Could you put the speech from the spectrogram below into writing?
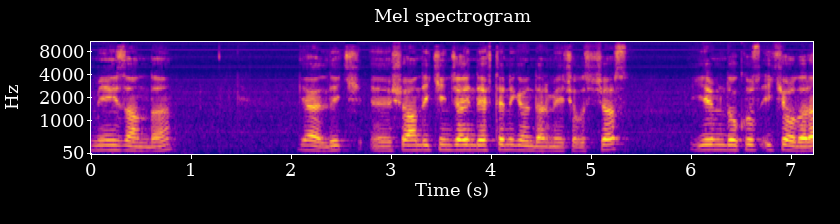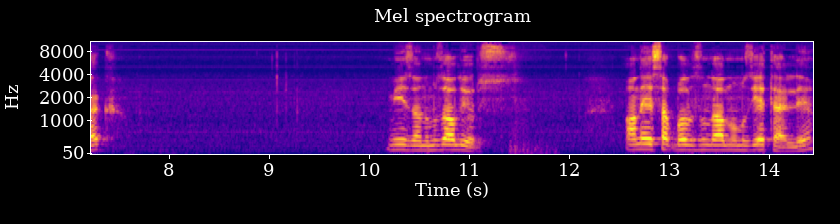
mizanda geldik. Ee, şu anda ikinci ayın defterini göndermeye çalışacağız. 29.2 olarak mizanımızı alıyoruz. Ana hesap bazında almamız yeterli.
